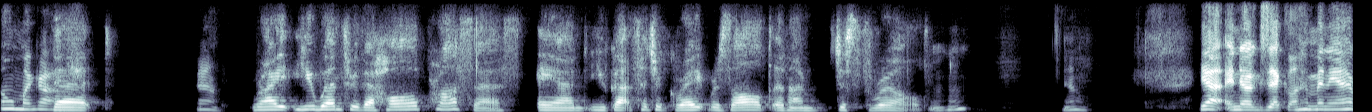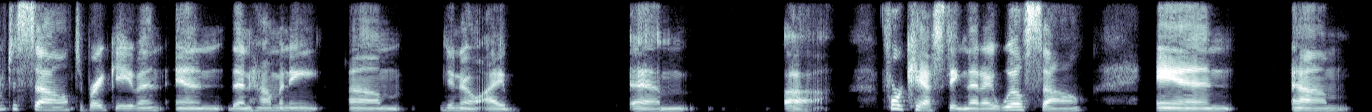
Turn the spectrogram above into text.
Oh my gosh. that, Yeah. right, you went through the whole process and you got such a great result, and I'm just thrilled. hmm Yeah. Yeah. I know exactly how many I have to sell to break even and then how many, um, you know, I am uh, forecasting that I will sell. And um,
